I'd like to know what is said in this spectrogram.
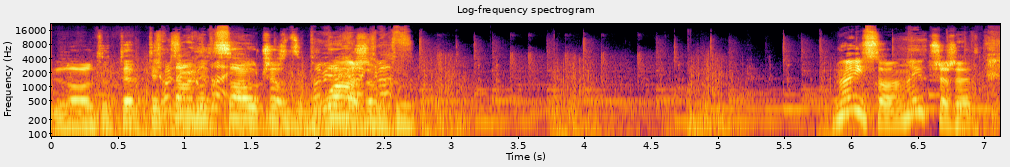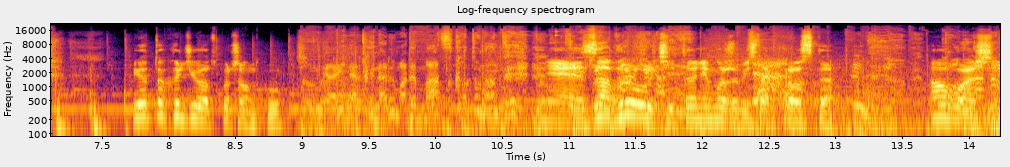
Lol, tu te tytany cały czas głaszą tu. No i co? No i przeszedł. I o to chodziło od początku. Nie, zawróci, to nie może być tak proste. O właśnie.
